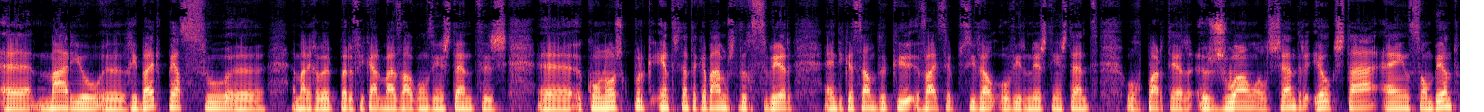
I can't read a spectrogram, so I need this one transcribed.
a Mário eh, Ribeiro. Peço eh, a Mário Ribeiro para ficar mais alguns instantes uh, connosco, porque, entretanto, acabámos de receber a indicação de que vai ser possível ouvir neste instante o repórter João Alexandre, ele que está em São Bento.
